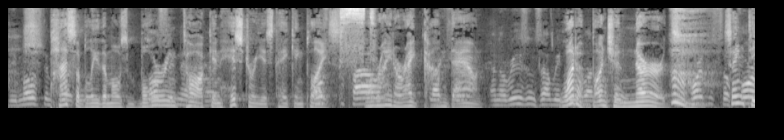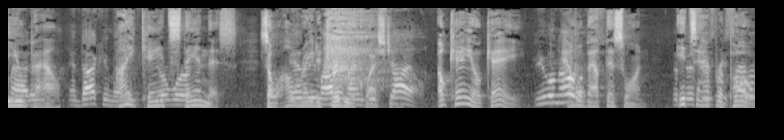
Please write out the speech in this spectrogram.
the most important, Possibly the most boring talk in history is taking place. All right, all right, calm down. And the reasons that we What a bunch of nerds. The importance of Same to you, pal. I can't stand this. So I'll write a trivia question. style. Okay, okay. You will How about this one? It's this apropos.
